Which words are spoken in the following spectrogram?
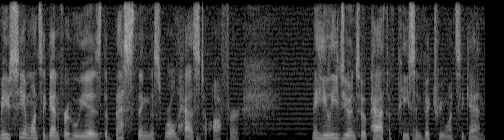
May you see him once again for who he is, the best thing this world has to offer. May he lead you into a path of peace and victory once again.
